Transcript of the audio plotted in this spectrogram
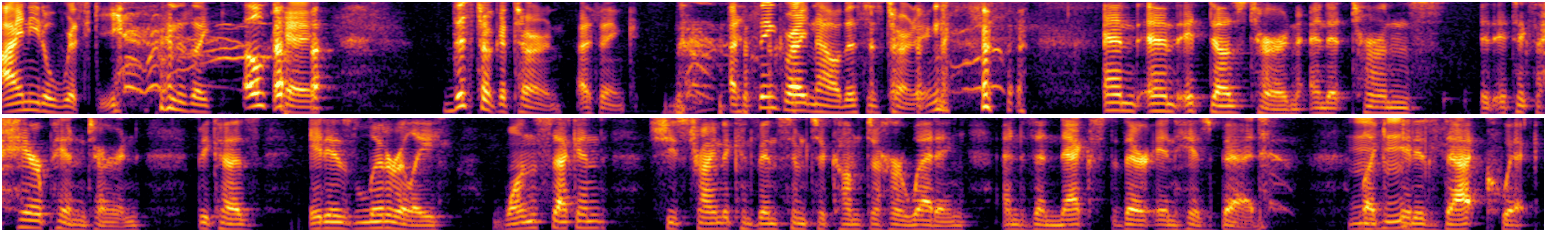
I need a whiskey. and it's like, okay, this took a turn. I think. I think right now this is turning. and and it does turn and it turns it, it takes a hairpin turn because it is literally one second she's trying to convince him to come to her wedding and the next they're in his bed. Like mm-hmm. it is that quick.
